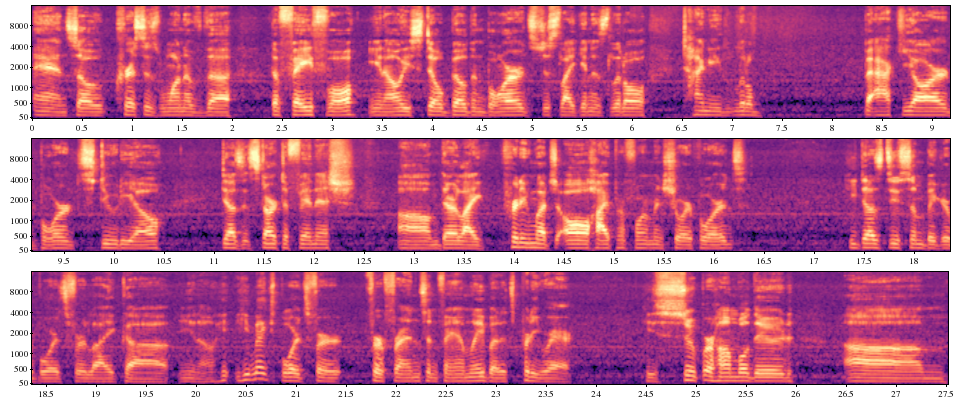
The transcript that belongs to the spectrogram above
And so Chris is one of the the faithful. You know, he's still building boards, just like in his little tiny little backyard board studio. Does it start to finish? Um, they're like pretty much all high performance short boards. He does do some bigger boards for like uh, you know he, he makes boards for for friends and family, but it's pretty rare. He's super humble dude. Um,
